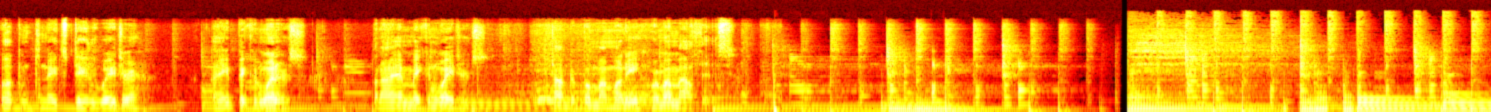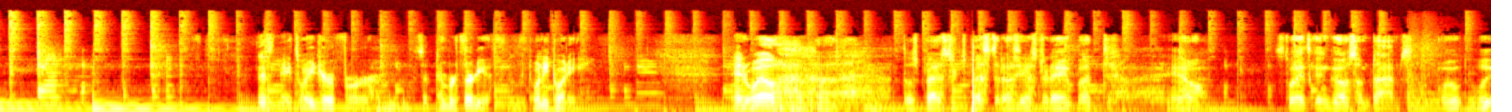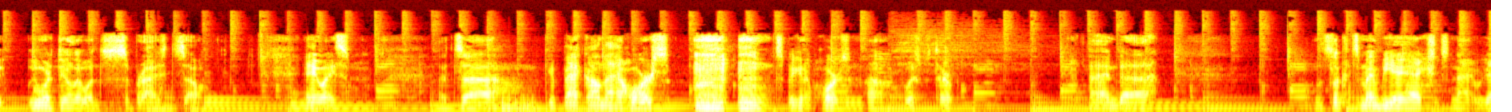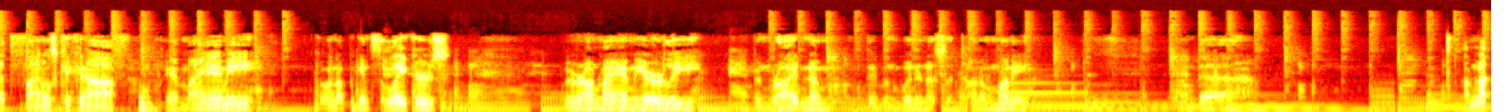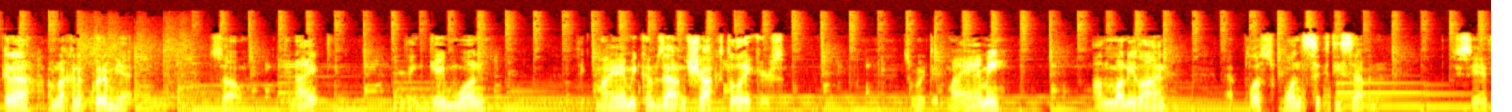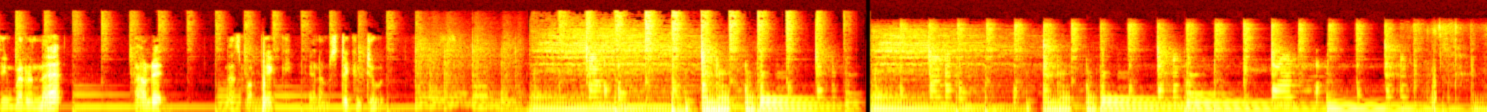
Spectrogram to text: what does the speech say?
Welcome to Nate's Daily Wager. I ain't picking winners, but I am making wagers. Time to put my money where my mouth is. This is Nate's Wager for September 30th, 2020. And well, uh, those bastards bested us yesterday, but, you know, it's the way it's to go sometimes. We, we, we weren't the only ones surprised, so. Anyways, let's uh, get back on that horse. Speaking of horse, wow, voice was terrible. And uh, let's look at some NBA action tonight. We got the finals kicking off. We have Miami going up against the Lakers. We were on Miami early. We've been riding them. They've been winning us a ton of money. And uh, I'm not gonna I'm not gonna quit them yet. So tonight, I think game one, I think Miami comes out and shocks the Lakers. So we're gonna take Miami on the money line at plus 167. If you see anything better than that, pound it. That's my pick, and I'm sticking to it.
